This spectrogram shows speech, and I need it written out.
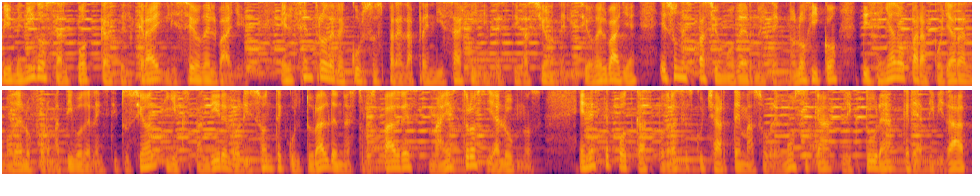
Bienvenidos al podcast del CRAI Liceo del Valle. El Centro de Recursos para el Aprendizaje y la Investigación del Liceo del Valle es un espacio moderno y tecnológico diseñado para apoyar al modelo formativo de la institución y expandir el horizonte cultural de nuestros padres, maestros y alumnos. En este podcast podrás escuchar temas sobre música, lectura, creatividad,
